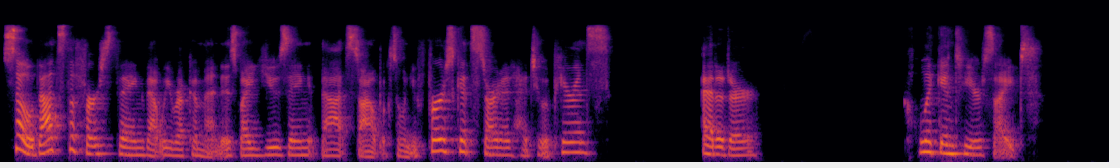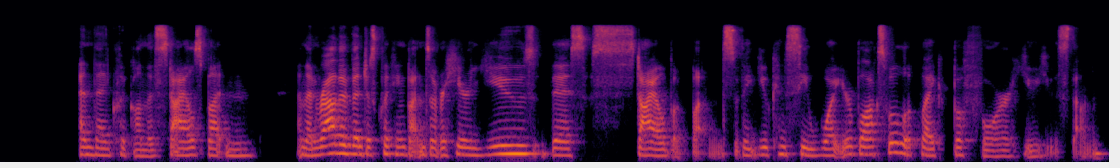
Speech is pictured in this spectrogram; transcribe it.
so that's the first thing that we recommend is by using that style book. So when you first get started, head to appearance, editor, click into your site, and then click on the styles button. And then rather than just clicking buttons over here, use this style book button so that you can see what your blocks will look like before you use them.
